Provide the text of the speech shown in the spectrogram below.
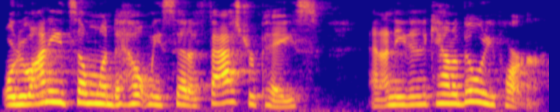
Or do I need someone to help me set a faster pace and I need an accountability partner?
